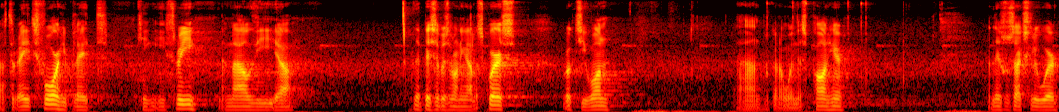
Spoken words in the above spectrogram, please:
After h4 he played king e3 and now the uh, the bishop is running out of squares. Rook g1 and we're gonna win this pawn here. And this was actually where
